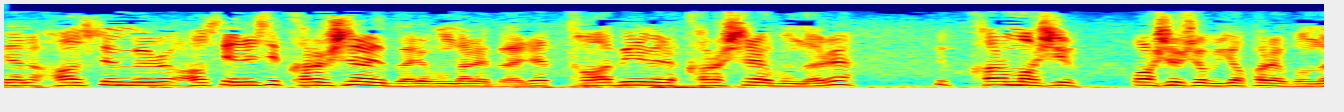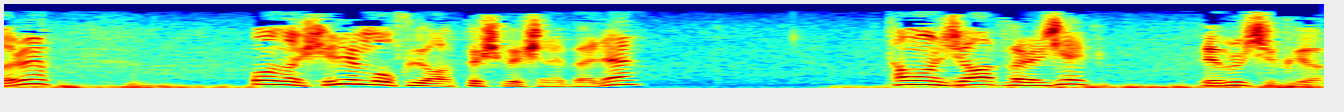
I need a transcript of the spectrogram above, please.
Yani Hazreti Ömer, Hazreti Enes'i karıştırarak böyle bunları böyle. Tabini böyle karıştırarak bunları. Bir karmaşık, aşırı çabuk yaparak bunları. Ondan şirin okuyor peş peşine böyle. Tamam cevap verecek. Öbürü çıkıyor.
